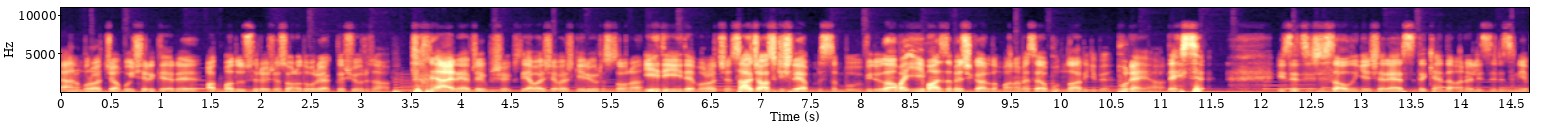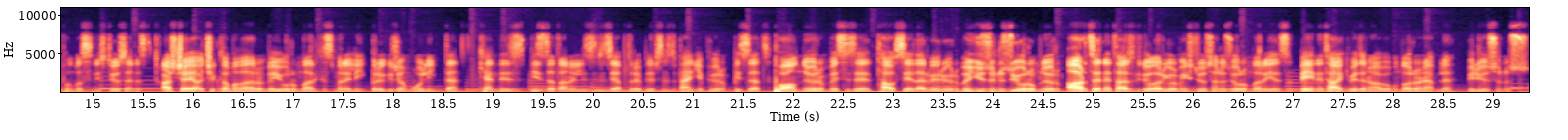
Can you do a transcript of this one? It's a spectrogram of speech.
Yani Muratcan bu içerikleri atmadığı sürece sona doğru yaklaşıyoruz abi. yani yapacak bir şey yok. Yavaş geliyoruz sonra. İyiydi iyiydi Muratcan. Sadece az kişiyle yapmışsın bu videoda ama iyi malzeme çıkardın bana. Mesela bunlar gibi. Bu ne ya? Neyse. İzlediğiniz için sağ olun gençler. Eğer siz de kendi analizinizin yapılmasını istiyorsanız aşağıya açıklamalar ve yorumlar kısmına link bırakacağım. O linkten kendiniz bizzat analizinizi yaptırabilirsiniz. Ben yapıyorum bizzat. Puanlıyorum ve size tavsiyeler veriyorum ve yüzünüzü yorumluyorum. Artı ne tarz videolar görmek istiyorsanız yorumlara yazın. Beğeni takip edin abi. Bunlar önemli biliyorsunuz.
